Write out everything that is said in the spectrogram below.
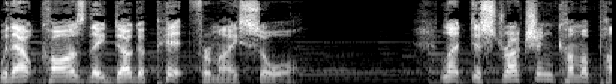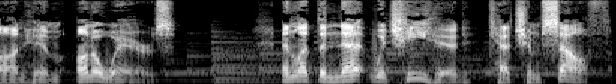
Without cause they dug a pit for my soul. Let destruction come upon him unawares, and let the net which he hid catch himself.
